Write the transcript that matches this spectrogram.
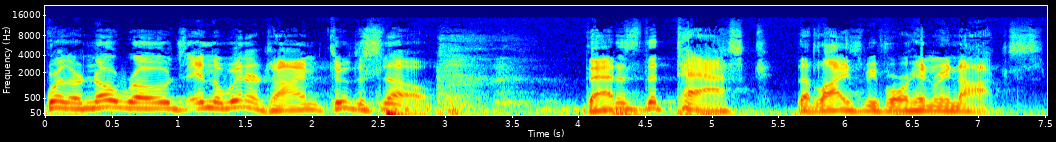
where there are no roads in the wintertime through the snow. That is the task that lies before Henry Knox.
